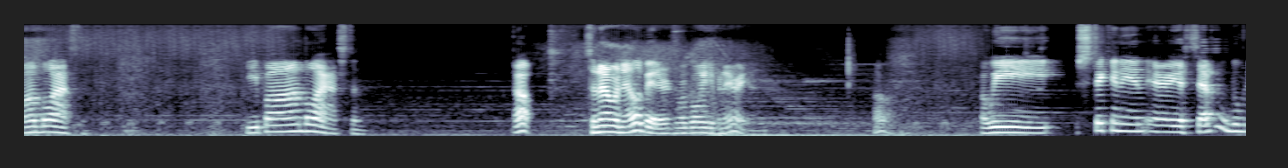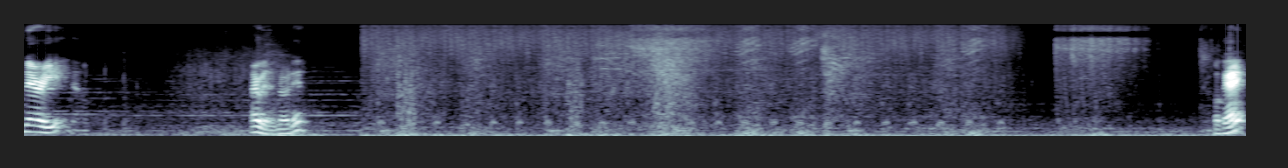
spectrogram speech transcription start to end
On blasting. Keep on blasting. Oh, so now we're in an elevator. We're going to a different area. Oh. Are we sticking in area 7? We're moving to area 8 now. I really have no idea. Okay.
